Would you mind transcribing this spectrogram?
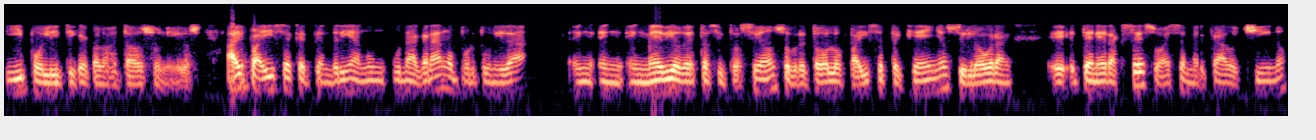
y política con los Estados Unidos. Hay países que tendrían una gran oportunidad en, en, en, medio de esta situación, sobre todo los países pequeños, si logran eh, tener acceso a ese mercado chino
